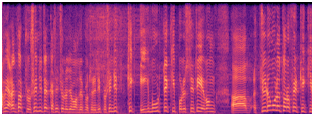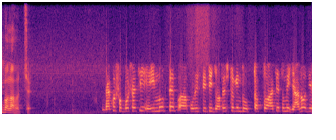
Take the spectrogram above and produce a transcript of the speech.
আমি আরেকবার প্রসেনজিতের কাছে চলে যাব আমাদের প্রতিনিধি। প্রসেনজিৎ, ঠিক এই মুহূর্তে কি পরিস্থিতি এবং তৃণমূলের তরফে ঠিক কি বলা হচ্ছে? দেখো সব্যসাচী, এই মুহূর্তে পরিস্থিতি যথেষ্ট কিন্তু উত্তপ্ত আছে। তুমি জানো যে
